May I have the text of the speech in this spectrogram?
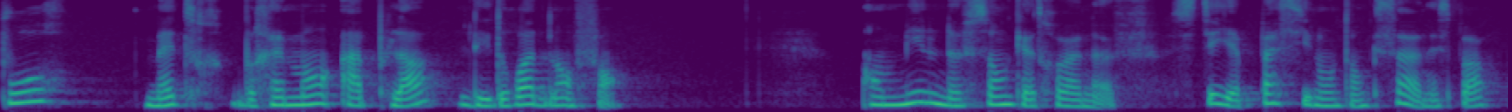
pour mettre vraiment à plat les droits de l'enfant? En 1989. C'était il n'y a pas si longtemps que ça, n'est-ce pas?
